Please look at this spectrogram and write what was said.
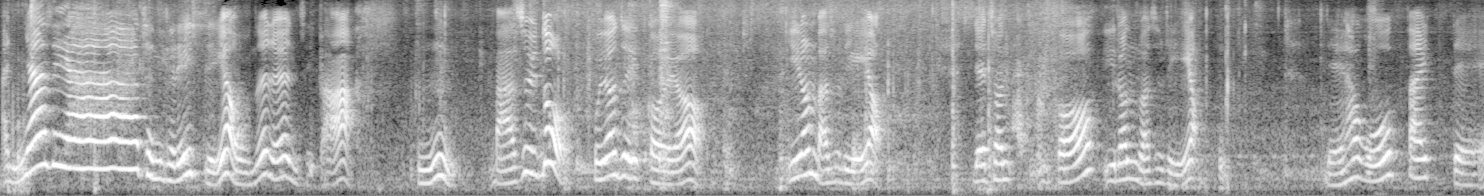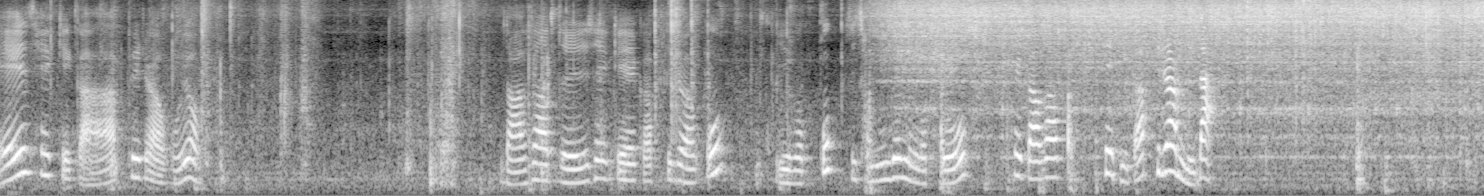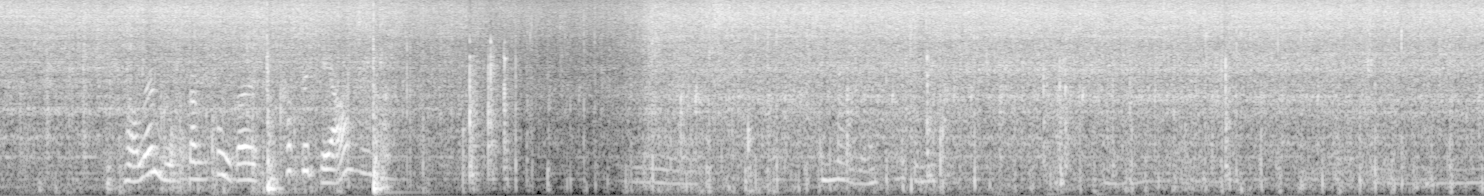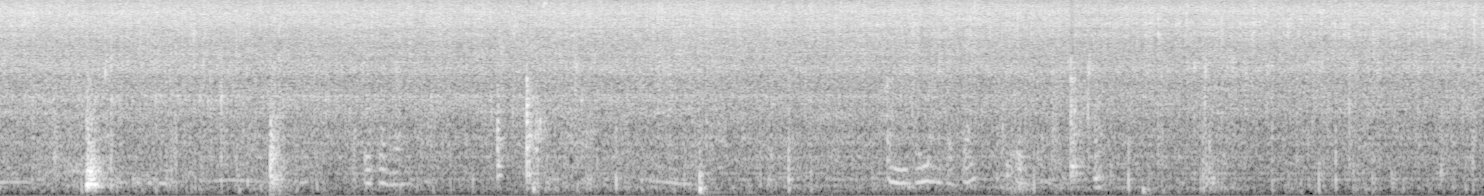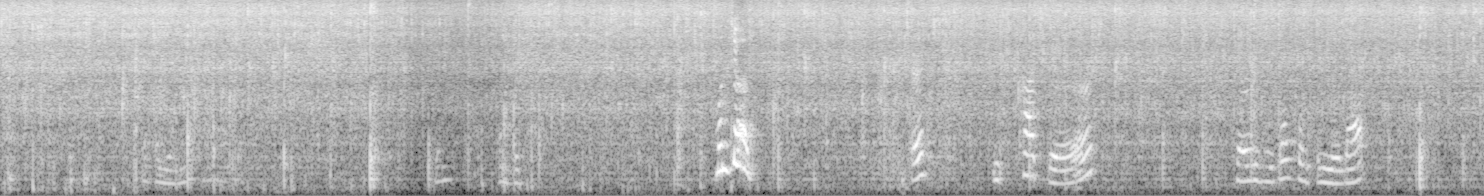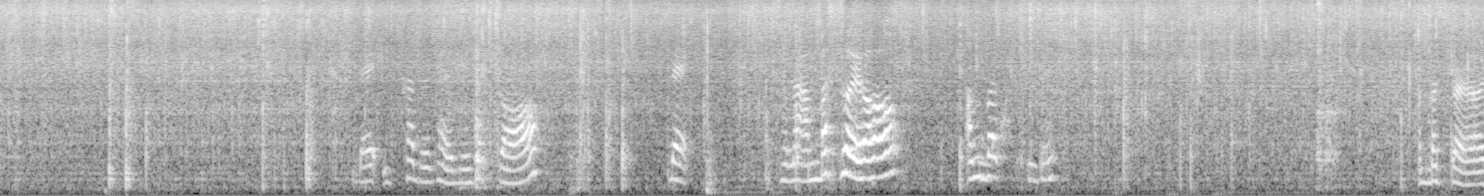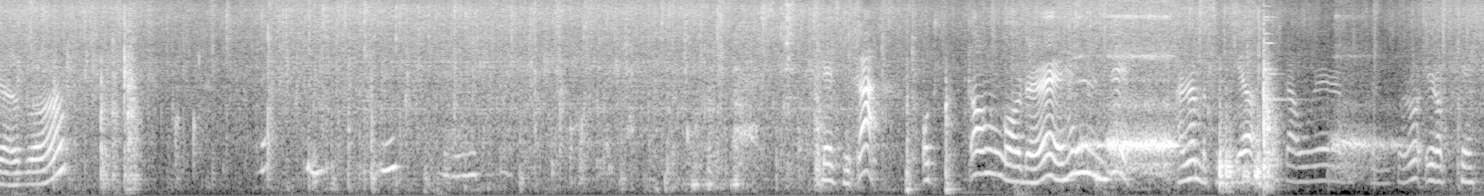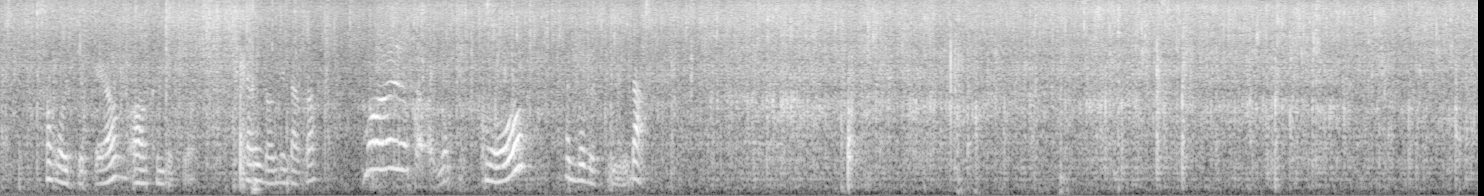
안녕하세요. 저는 그레이스예요. 오늘은 제가 음, 마술도 보여드릴 거예요. 이런 마술이에요. 네, 전 이거 이런 마술이에요. 네, 하고 빨대 3개가 필요하고요. 나사들 3개가 필요하고 이거 꼭지 잠그는 것도 3개가, 3개가 필요합니다. 저는 물 감고 이걸 섞을게요. 이거만 하자. 먼저 네, 이 카드 저는 이거 갖고 있습니다. 네, 이 카드 잘 보셨죠? 네, 저는 안 봤어요. 안 봤는데 안 봤어요, 여러분. 네, 제가 어 떤 거를 했는지 하나 맞출게요. 제가 오해라는 센서로 이렇게 하고 있을게요. 아, 근데 또 그냥 여기다가 뭘에다가 놓고 해보겠습니다.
